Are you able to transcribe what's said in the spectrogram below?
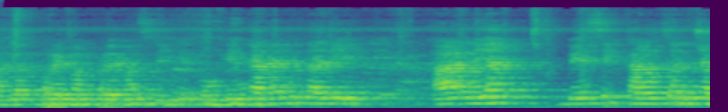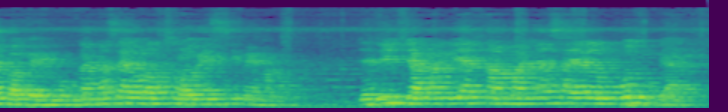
agak preman-preman sedikit mungkin karena itu tadi uh, lihat basic culture-nya Bapak Ibu karena saya orang Sulawesi memang. Jadi jangan lihat namanya saya lembut enggak.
